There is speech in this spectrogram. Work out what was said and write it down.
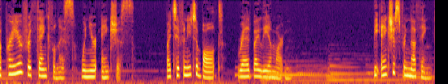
A Prayer for Thankfulness When You're Anxious by Tiffany Thibault, read by Leah Martin. Be anxious for nothing,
